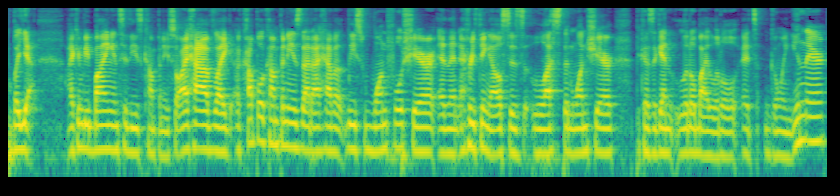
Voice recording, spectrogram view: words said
But yeah, I can be buying into these companies. So I have like a couple companies that I have at least one full share, and then everything else is less than one share because, again, little by little, it's going in there.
